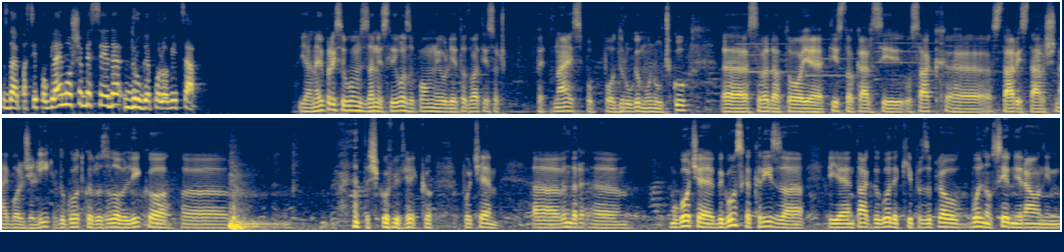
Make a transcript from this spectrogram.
Zdaj pa si poglejmo še besede druge polovice. Ja, najprej se bom zanesljivo zapomnil leto 2015. 15 po, po drugem vnučku. E, seveda to je tisto, kar si vsak e, stari starš najbolj želi. Dogodkov je bilo zelo veliko, e, težko bi rekel, po čem. Vendar, mogoče begunska kriza je en tak dogodek, ki pravzaprav bolj na osebni ravni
